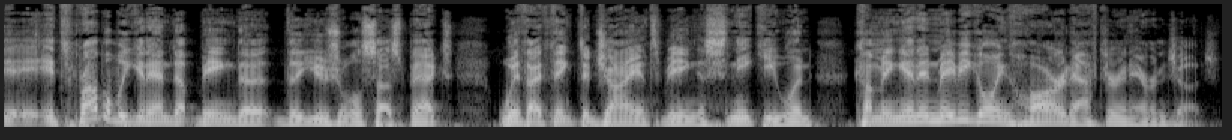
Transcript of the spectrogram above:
i- it's probably going to end up being the the usual suspects. With I think the Giants being a sneaky one coming in and maybe going hard after an Aaron Judge.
